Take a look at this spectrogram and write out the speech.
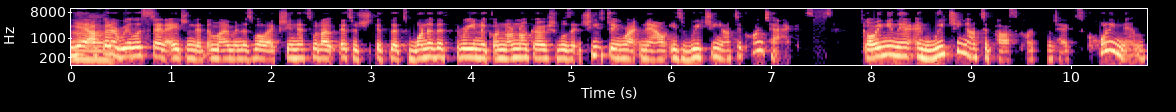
Yeah, um, I've got a um, real estate agent at the moment as well, actually, and that's what I, that's what she, that's one of the three non-negotiables that she's doing right now is reaching out to contacts, going in there and reaching out to past contacts, calling them,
